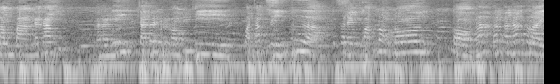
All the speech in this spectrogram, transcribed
ลำปางนะครับขณะนี้จะได้ประกอบพิธีประทับศีลเพื่อแสดงความนอบน้อมต่อพระรัตนตรัย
